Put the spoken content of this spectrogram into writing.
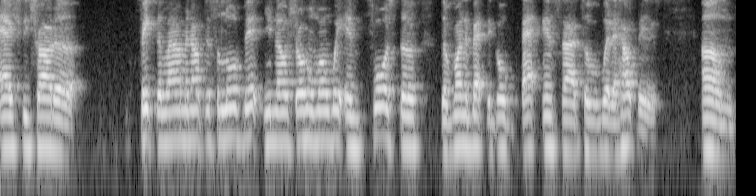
actually try to fake the lineman out just a little bit, you know, show him one way and force the the running back to go back inside to where the help is. Um,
